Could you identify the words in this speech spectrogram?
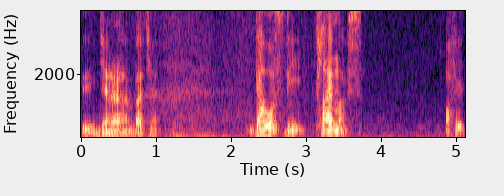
the General Abacha. That was the climax of it,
